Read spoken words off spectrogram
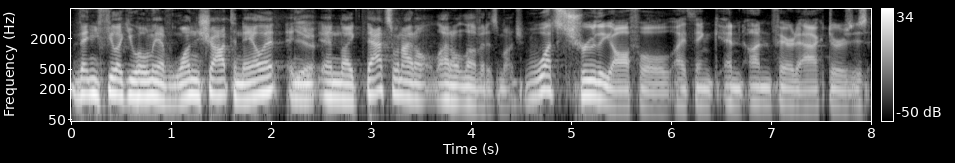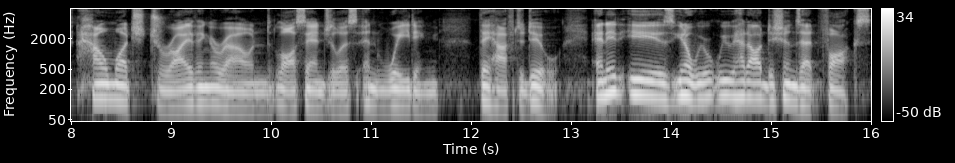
then you feel like you only have one shot to nail it, and you, and like that's when I don't I don't love it as much. What's truly awful, I think, and unfair to actors is how much driving around Los Angeles and waiting they have to do. And it is, you know, we, we had auditions at Fox.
